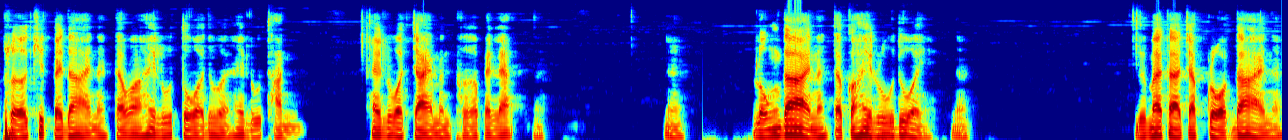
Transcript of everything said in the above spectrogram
เผลอคิดไปได้นะแต่ว่าให้รู้ตัวด้วย ให้รู้ทัน ให้รู้ว่าใจมันเผลอไปแล้วนะนะหลงได้นะแต่ก็ให้รู้ด้วยนะหรือแม้แต่จะโกรธได้นะ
